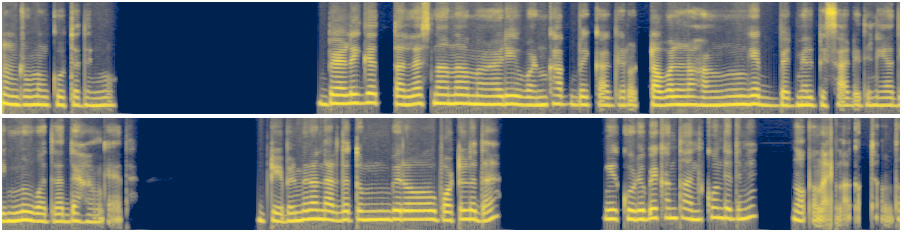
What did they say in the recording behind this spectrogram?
ನನ್ನ ರೂಮಲ್ಲಿ ಕೂತಿದ್ದೀನಿ. ಬೆಳಿಗ್ಗೆ ತಲೆ ಸ್ನಾನ ಮಾಡಿ ಒಣಗಾಕ್ಬೇಕಾಗಿರೋ ಟವಲ್‌ನ ಹಾಗೆ ಬೆಡ್ ಮೇಲೆ ಬಿಸಾಡಿದ್ದೀನಿ. ಅದು ಇನ್ನೂ ಒದ್ರದ್ದೇ ಹಾಗೆ ಇದೆ. ಟೇಬಲ್ ಮೇಲೆ ಒಂದು ಅರ್ಧ ತುಂಬಿರೋ ಬಾಟಲ್ ಇದೆ. ನೀರು ಕುಡಿಬೇಕಂತ ಅನ್ಕೊಂಡಿದ್ದೀನಿ. ನೋಡೋಣ ಏನಾಗುತ್ತೆ ಅಂತ.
